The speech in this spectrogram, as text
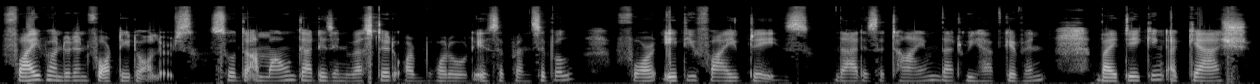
$540. So the amount that is invested or borrowed is the principal for 85 days. That is the time that we have given by taking a cash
